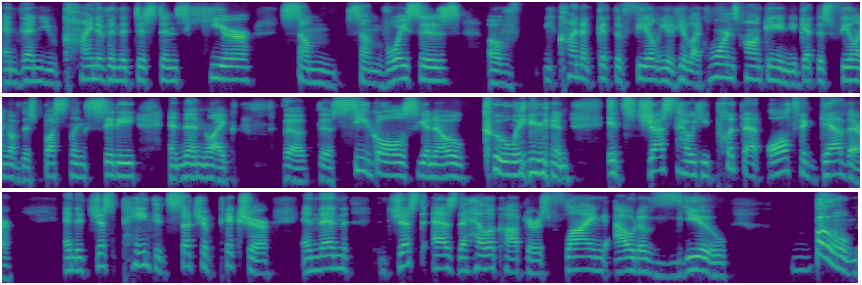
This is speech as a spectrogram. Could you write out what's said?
and then you kind of in the distance hear some some voices of you kind of get the feeling you hear like horns honking and you get this feeling of this bustling city and then like the the seagulls you know cooing and it's just how he put that all together and it just painted such a picture and then just as the helicopter is flying out of view boom,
